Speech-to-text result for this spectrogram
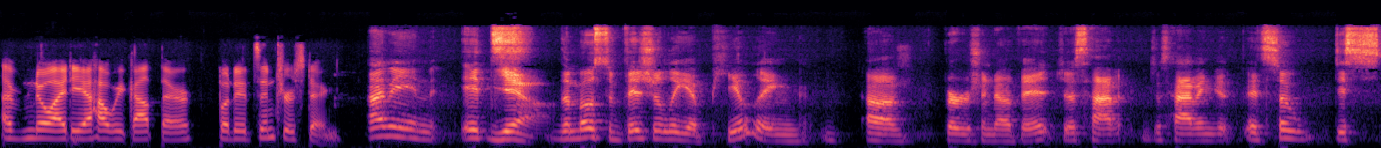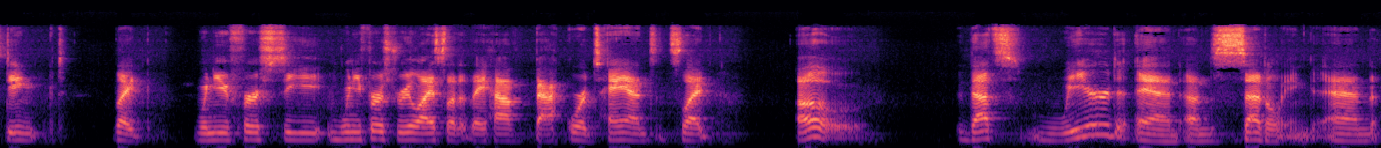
I have no idea how we got there, but it's interesting. I mean, it's Yeah. the most visually appealing uh, version of it. Just have just having it. It's so distinct. Like when you first see when you first realize that they have backwards hands, it's like, oh, that's weird and unsettling. And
